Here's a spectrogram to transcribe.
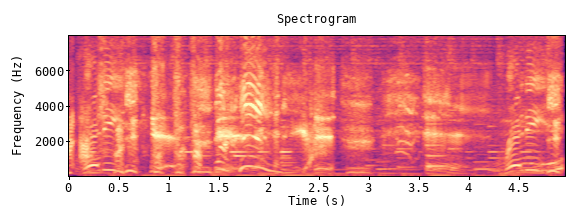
Ready? Ready?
